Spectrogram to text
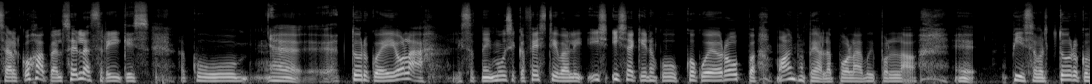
seal kohapeal selles riigis nagu äh, turgu ei ole, lihtsalt neid muusikafestivali is isegi nagu kogu Euroopa maailma peale pole võib-olla äh, piisavalt turgu,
